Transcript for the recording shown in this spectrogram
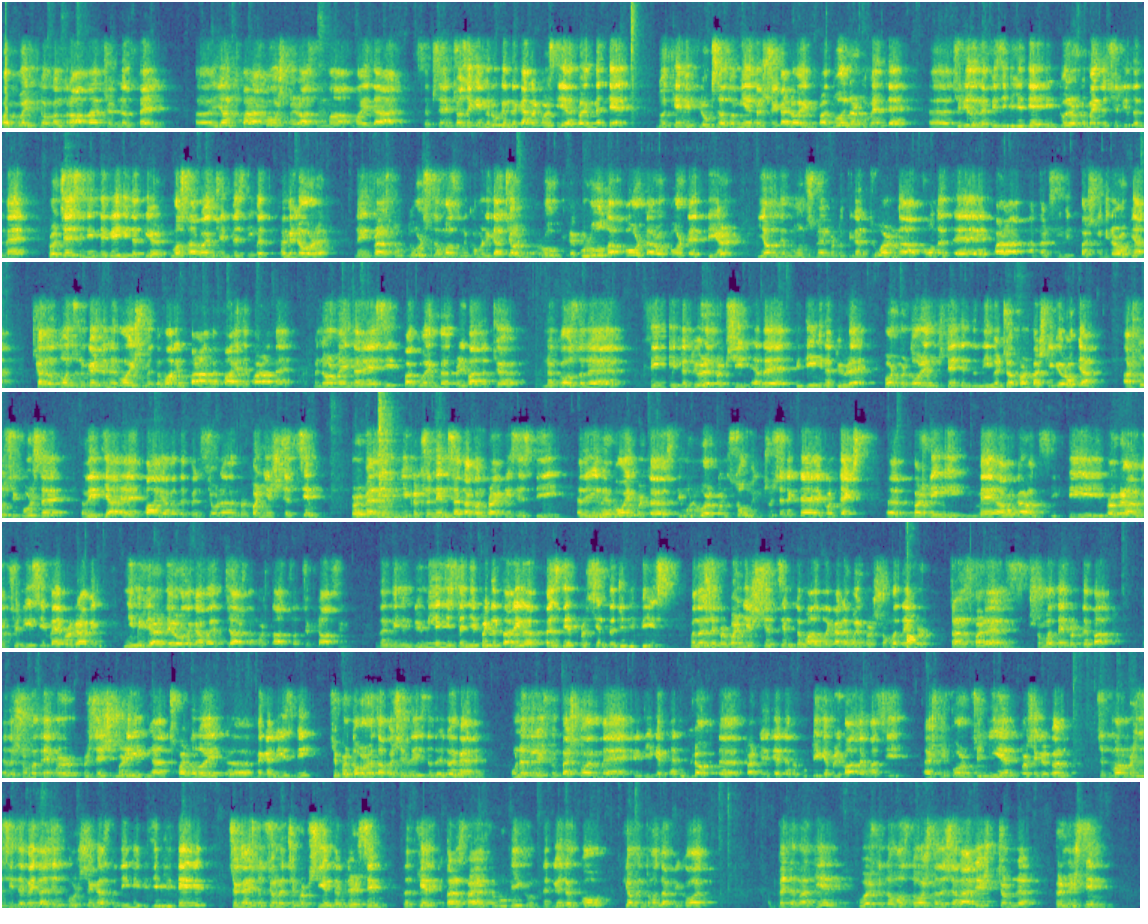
paguajnë këto kontrata që në thelb janë të parakohshme në rastin ma ideal, sepse në qoftë se kemi rrugën me katër korsie e bëjmë me tetë, Duhet të kemi fluks automjetësh që kalojnë, pra duhen argumente që lidhen me fizibilitetin, duhen argumente që lidhen me procesin e integrimit e tjerë. Mos harrojmë që investimet themelore në infrastrukturë, sidomos në komunikacion, rrugë, hekurudha, porte, aeroporte e tjerë, janë të mundshme për t'u financuar nga fondet e para-anëtarësimit në Bashkimin Europian. çka do të thotë që nuk është e nevojshme të marrin para me fajde, para me me norma interesi, të pagojmë privatët që në kostën e kthimit të tyre përfshijnë edhe fitimin e tyre, por përdorim shtetin dhe ndihmën që ofron Bashkimi Evropian. Ashtu sikurse rritja e pagave dhe pensioneve përbën një shqetësim për vendin, një kërcënim sa i takon braktisjes së tij, edhe një nevojë për të stimuluar konsumin. Kështu që në këtë kontekst Vazhdimi me arrogancë i këtij programi që nisi me programin një miliard euro dhe ka vajt 6 apo 7 sot që flasim dhe në vitin 2021 pritet të arrijë rreth 50% të GDP-së, mendoj se përbën një shqetësim të madh dhe ka nevojë për shumë më tepër transparencë, shumë më tepër debat edhe shumë më tepër përgjegjshmëri nga çfarëdo lloj mekanizmi që përdoret apo qeverie që do drejtojë vendin. Unë natyrisht nuk bashkohem me kritikën en bloc të partneriteteve publike-private, pasi është një formë që njihet, por që kërkon që të marrë përgjegjësitë e veta gjithkush, që nga studimi i fizibilitetit, që nga institucionet që përfshihen në vlerësim dhe të ketë transparencë për publikun. Në të njëjtën kohë, kjo metodë të aplikohet vetëm atje ku është e domosdoshme dhe që realisht çon në përmirësim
